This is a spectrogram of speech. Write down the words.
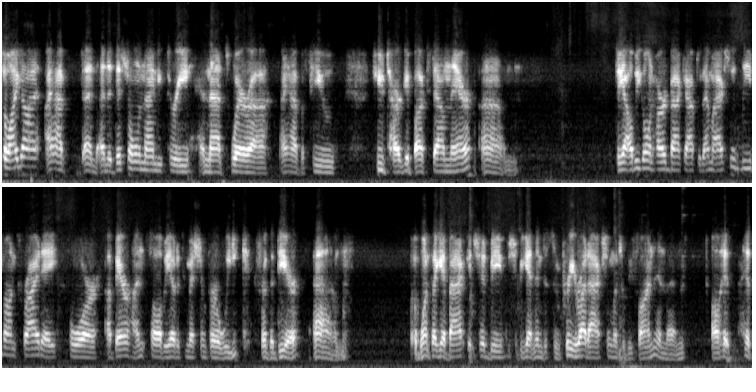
So I got, I have an, an additional 93, and that's where uh, I have a few, few target bucks down there. Um, so yeah, I'll be going hard back after them. I actually leave on Friday for a bear hunt, so I'll be out of commission for a week for the deer. Um, but once I get back, it should be should be getting into some pre-rut action, which will be fun, and then I'll hit hit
